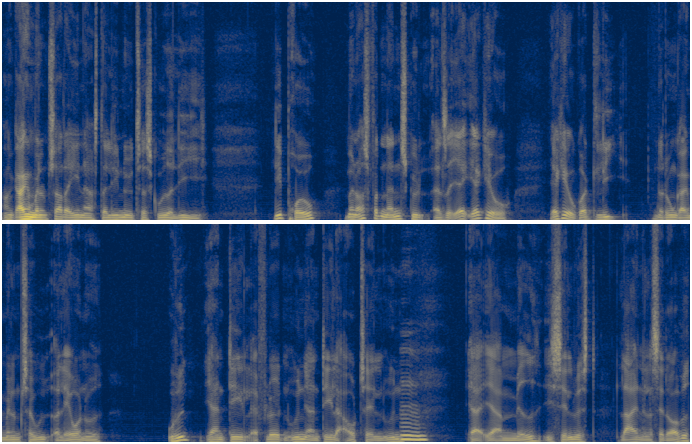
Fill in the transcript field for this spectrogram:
Og en gang imellem, så er der en af os, der er lige nødt til at skulle ud og lige, lige prøve, men også for den anden skyld. Altså, jeg, jeg, kan jo, jeg kan jo godt lide, når du en gang imellem tager ud og laver noget, uden jeg er en del af flirten, uden jeg er en del af aftalen, uden mm. jeg, jeg er med i selvest lejen eller setup'et.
